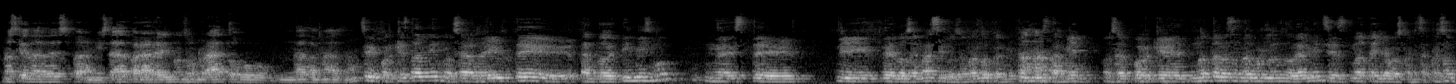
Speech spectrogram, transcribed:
más que nada es para amistad, para reírnos un rato, nada más, ¿no? Sí, porque está bien, o sea, reírte tanto de ti mismo este, y de los demás, si los demás lo permiten, Ajá. pues también. O sea, porque no te vas a andar burlando de alguien si es- no te llevas con esa persona.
